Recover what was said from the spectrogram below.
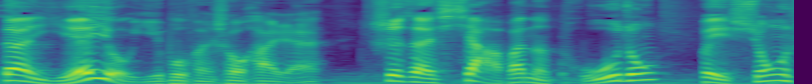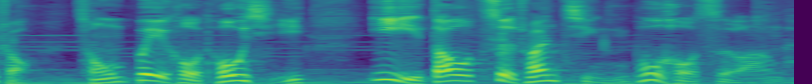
但也有一部分受害人是在下班的途中被凶手从背后偷袭，一刀刺穿颈部后死亡的，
